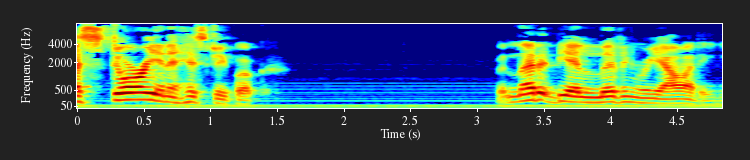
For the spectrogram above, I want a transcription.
a story in a history book, but let it be a living reality,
